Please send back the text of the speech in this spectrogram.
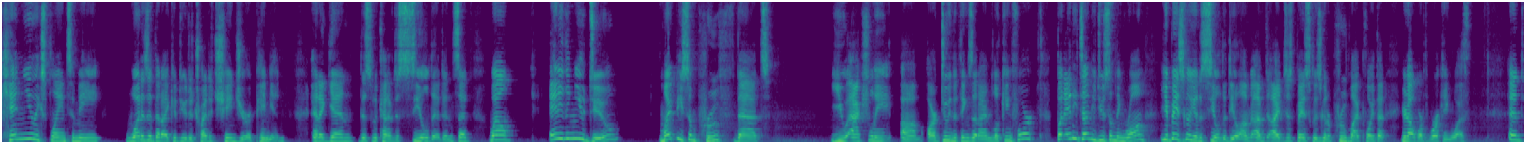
can you explain to me what is it that I could do to try to change your opinion? And again, this would kind of just sealed it and said, well, anything you do might be some proof that you actually um, are doing the things that I'm looking for. But anytime you do something wrong, you're basically going to seal the deal. I'm, I'm, I just basically is going to prove my point that you're not worth working with. And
